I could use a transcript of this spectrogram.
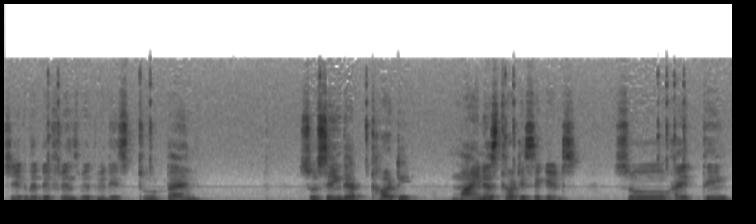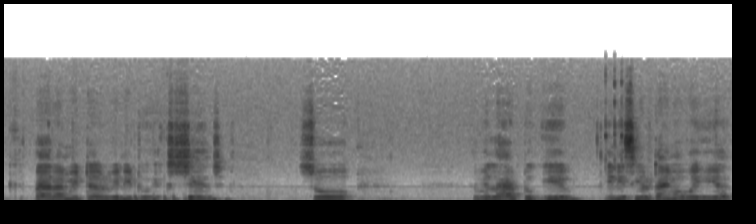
check the difference between these two time so saying that 30 minus 30 seconds so I think parameter we need to exchange. So we'll have to give initial time over here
